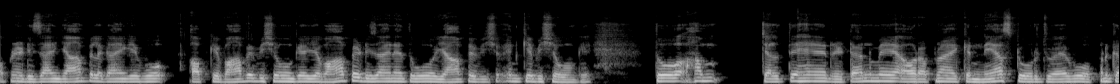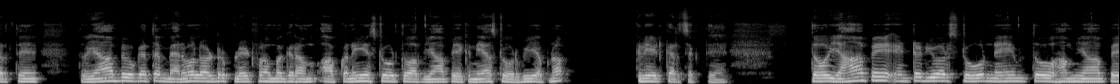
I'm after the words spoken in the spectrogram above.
اپنے ڈیزائن یہاں پہ لگائیں گے، وہ آپ کے وہاں پہ بھی شو ہوں گے یا وہاں پہ ڈیزائن ہے تو وہ یہاں پہ بھی شو ان کے بھی شو ہوں گے۔ تو ہم چلتے ہیں ریٹرن میں اور اپنا ایک نیا سٹور جو ہے وہ اوپن کرتے ہیں۔ تو یہاں پہ وہ کہتے ہیں مینول آرڈر پلیٹ فارم اگر ہم، آپ کا نہیں ہے سٹور تو آپ یہاں پہ ایک نیا سٹور بھی اپنا کریٹ کر سکتے ہیں۔ تو یہاں پہ انٹر یور اسٹور نیم تو ہم یہاں پہ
